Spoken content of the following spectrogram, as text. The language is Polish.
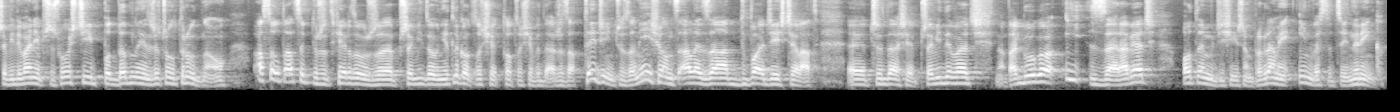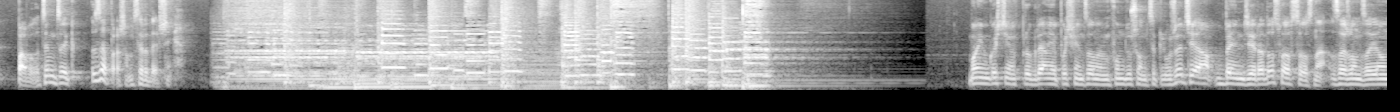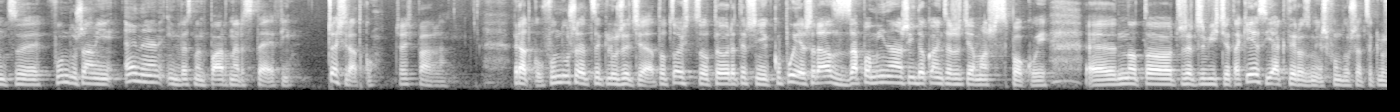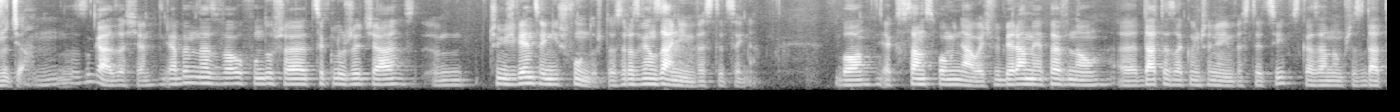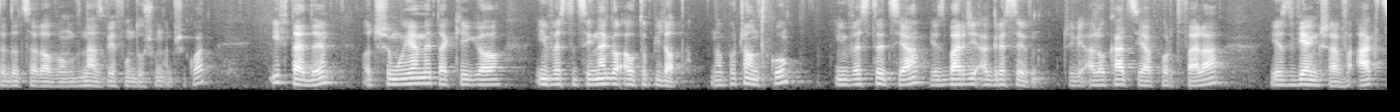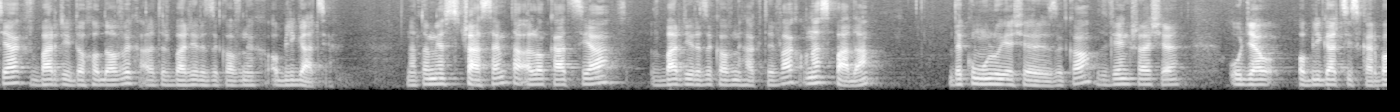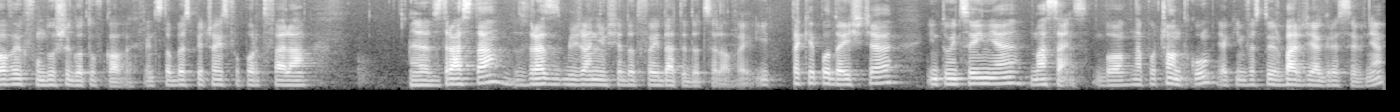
Przewidywanie przyszłości podobno jest rzeczą trudną, a są tacy, którzy twierdzą, że przewidzą nie tylko to, co się wydarzy za tydzień czy za miesiąc, ale za 20 lat. E, Czy da się przewidywać na tak długo i zarabiać? O tym w dzisiejszym programie Inwestycyjny Ring. Paweł Cymcyk, zapraszam serdecznie. Moim gościem w programie poświęconym funduszom cyklu życia będzie Radosław Sosna, zarządzający funduszami NN Investment Partners TFI. Cześć Radku. Cześć Pawle. Radku, fundusze cyklu życia to coś, co teoretycznie kupujesz raz, zapominasz i do końca życia masz spokój. E, No to czy rzeczywiście tak jest? Jak ty rozumiesz fundusze cyklu życia? Mm, Zgadza się. Ja bym nazwał fundusze cyklu życia ym, czymś więcej niż fundusz. To jest rozwiązanie inwestycyjne. Bo jak sam wspominałeś, wybieramy pewną e, datę zakończenia inwestycji, wskazaną przez datę docelową w nazwie funduszu na przykład, i wtedy otrzymujemy takiego inwestycyjnego autopilota. Na początku inwestycja jest bardziej agresywna, czyli alokacja portfela jest większa w akcjach, w bardziej dochodowych, ale też bardziej ryzykownych obligacjach. Natomiast z czasem ta alokacja w bardziej ryzykownych aktywach, ona spada, dekumuluje się ryzyko, zwiększa się udział obligacji skarbowych, funduszy gotówkowych, więc to bezpieczeństwo portfela e, wzrasta wraz z zbliżaniem się do Twojej daty docelowej. I takie podejście intuicyjnie ma sens, bo na początku, jak inwestujesz bardziej agresywnie,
